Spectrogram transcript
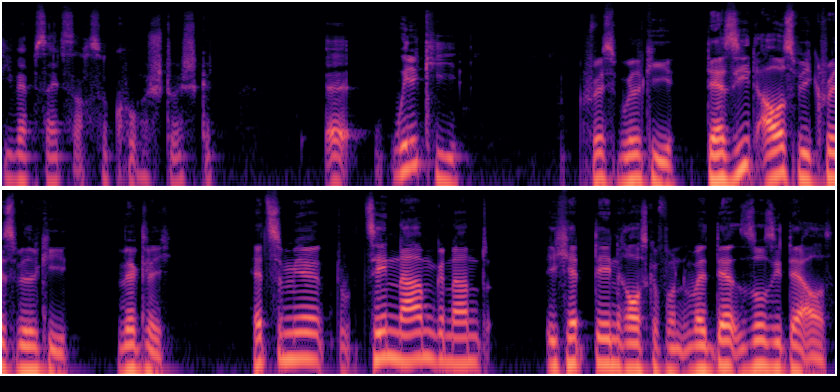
die Website ist auch so komisch durchge... Äh, Wilkie. Chris Wilkie. Der sieht aus wie Chris Wilkie. Wirklich. Hättest du mir zehn Namen genannt, ich hätte den rausgefunden, weil der, so sieht der aus.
